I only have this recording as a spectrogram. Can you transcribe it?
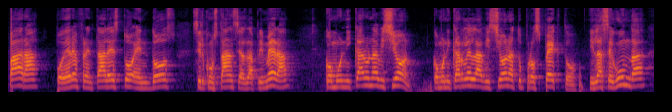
para poder enfrentar esto en dos circunstancias. La primera, comunicar una visión comunicarle la visión a tu prospecto. Y la segunda,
